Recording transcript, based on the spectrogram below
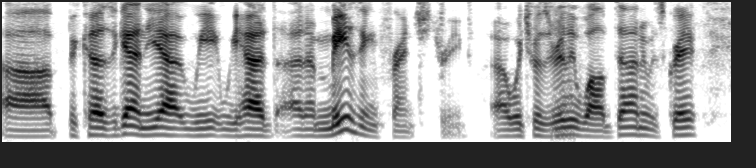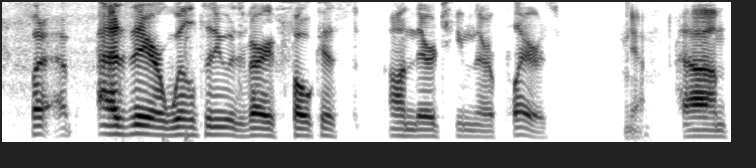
Uh, because again, yeah, we, we had an amazing French stream, uh, which was really well done. It was great, but uh, as they are will to do, is very focused on their team, their players. Yeah. Um,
